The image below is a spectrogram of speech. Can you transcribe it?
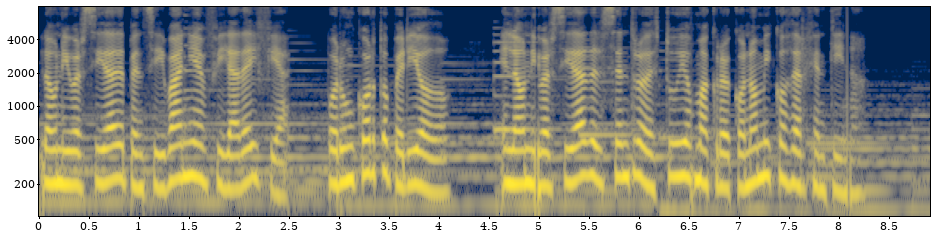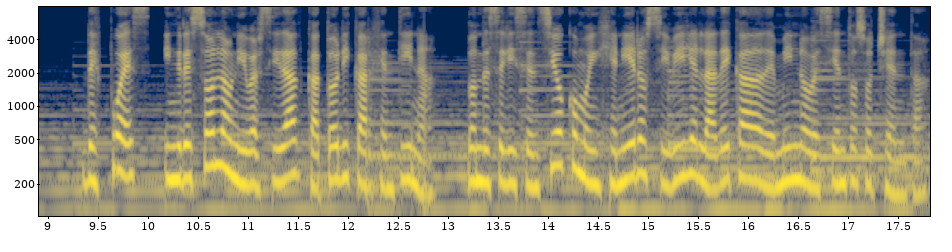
la Universidad de Pensilvania en Filadelfia, por un corto periodo, en la Universidad del Centro de Estudios Macroeconómicos de Argentina. Después, ingresó en la Universidad Católica Argentina, donde se licenció como ingeniero civil en la década de 1980.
